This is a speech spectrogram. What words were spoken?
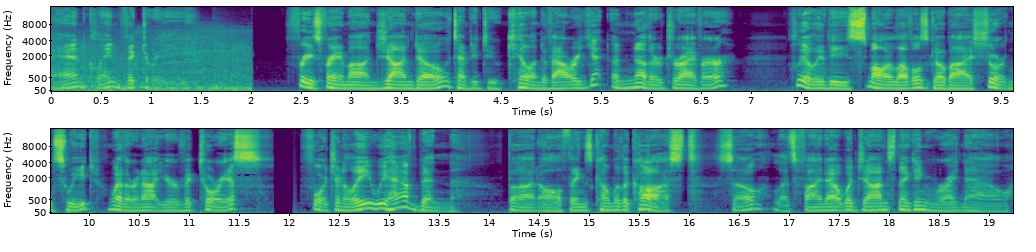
and claim victory. Freeze frame on John Doe attempting to kill and devour yet another driver. Clearly, these smaller levels go by short and sweet, whether or not you're victorious. Fortunately, we have been. But all things come with a cost, so let's find out what John's thinking right now.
